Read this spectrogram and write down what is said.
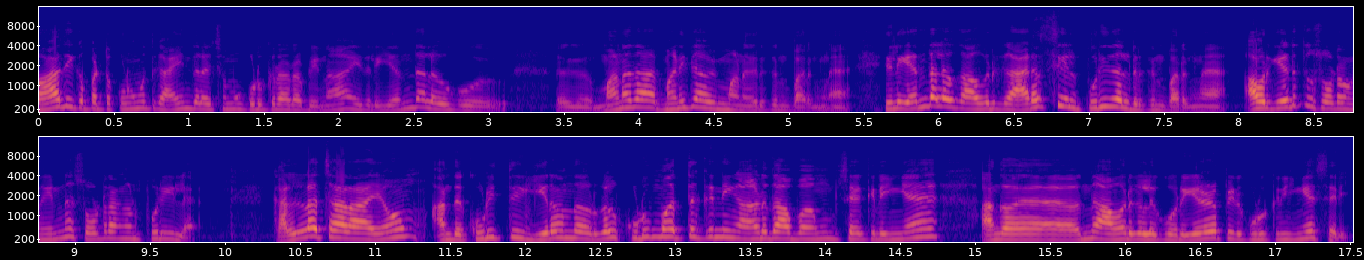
பாதிக்கப்பட்ட குடும்பத்துக்கு ஐந்து லட்சமும் கொடுக்குறாரு அப்படின்னா இதில் எந்த அளவுக்கு மனதா மனிதாபிமானம் இருக்குன்னு பாருங்களேன். இதில் எந்த அளவுக்கு அவருக்கு அரசியல் புரிதல் இருக்குன்னு பாருங்களேன். அவருக்கு எடுத்து சொல்கிறவங்க என்ன சொல்கிறாங்கன்னு புரியல. கள்ளச்சாராயம் அந்த குடித்து இறந்தவர்கள் குடும்பத்துக்கு நீங்கள் அனுதாபம் சேர்க்குறீங்க அங்கே வந்து அவர்களுக்கு ஒரு இழப்பீடு கொடுக்குறீங்க சரி.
